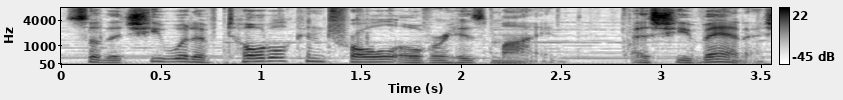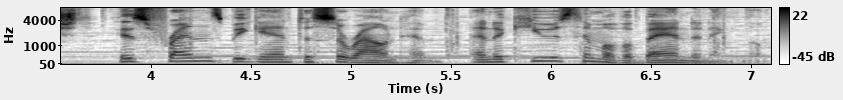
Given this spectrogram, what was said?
so that she would have total control over his mind. As she vanished, his friends began to surround him and accused him of abandoning them.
